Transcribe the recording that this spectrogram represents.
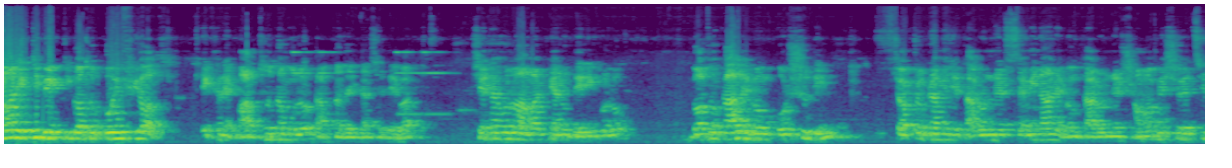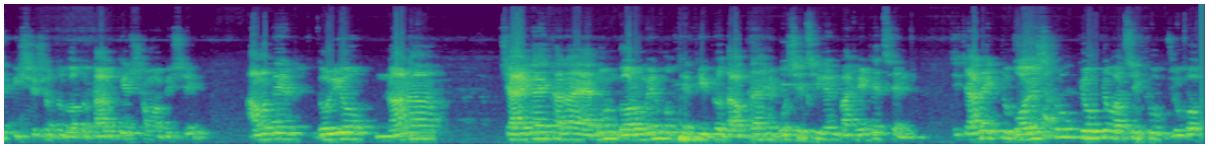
আমার একটি ব্যক্তিগত কৈফিয়ত এখানে বাধ্যতামূলক আপনাদের কাছে দেওয়া। সেটা হলো আমার কেন দেরি হলো? গতকাল এবং পরশুদিন চট্টগ্রামে যে তারুণ্যের সেমিনার এবং তারুণ্যের সমাবেশ হয়েছে, বিশেষত গতকালকের সমাবেশে, আমাদের দলীয় নানা জায়গায় তারা এমন গরমের মধ্যে তীব্র দাবদাহে বসেছিলেন বা হেঁটেছেন যে যারা একটু বয়স্ক, কেউ কেউ আছে খুব যুবক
